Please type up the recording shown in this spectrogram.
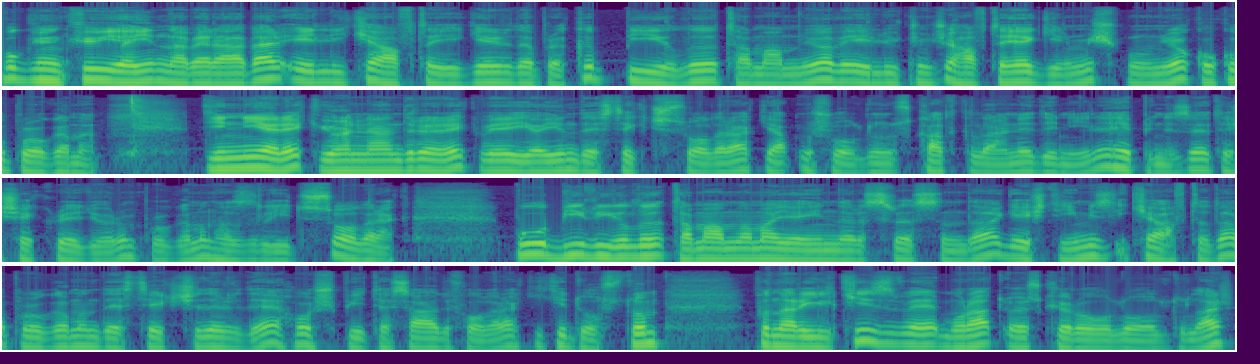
Bugünkü yayınla beraber 52 haftayı geride bırakıp bir yılı tamamlıyor ve 53. haftaya girmiş bulunuyor koku programı. Dinleyerek, yönlendirerek ve yayın destekçisi olarak yapmış olduğunuz katkılar nedeniyle hepinize teşekkür ediyorum programın hazırlayıcısı olarak. Bu bir yılı tamamlama yayınları sırasında geçtiğimiz iki haftada programın destekçileri de hoş bir tesadüf olarak iki dostum Pınar İlkiz ve Murat Özköroğlu oldular.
